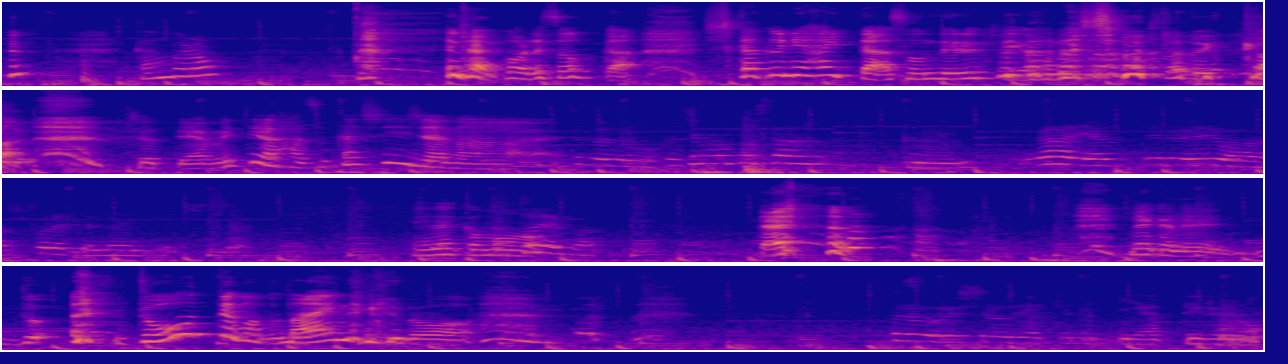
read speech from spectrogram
頑張ろう。だこれそっか。資格に入って遊んでるっていう話をした時か。ちょっとやめてよ。恥ずかしいじゃない。ちょっとでも藤本さんうんがやってる絵は撮れてないんでちょっえなんかもう。と例えば。なんかねどどうってことないんだけどそれを後ろでやってるやってるの。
